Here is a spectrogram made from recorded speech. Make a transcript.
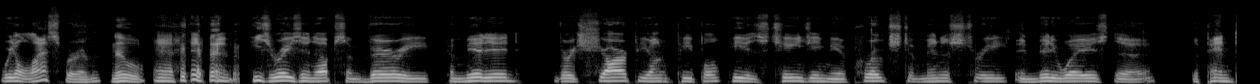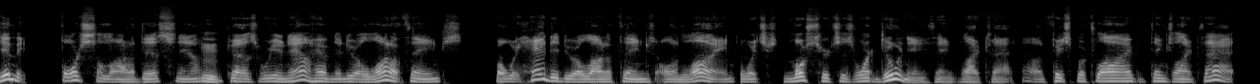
We don't last forever. No. And He's raising up some very committed, very sharp young people. He is changing the approach to ministry in many ways. The the pandemic forced a lot of this now Mm. because we're now having to do a lot of things, but we had to do a lot of things online, which most churches weren't doing anything like that on Facebook Live and things like that.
